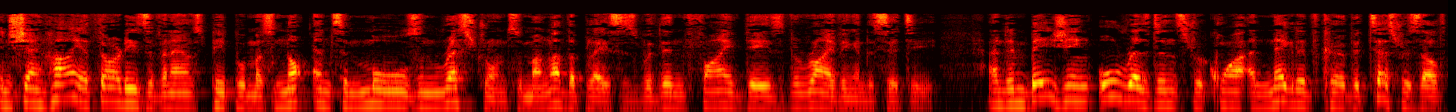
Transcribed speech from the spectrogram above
In Shanghai, authorities have announced people must not enter malls and restaurants, among other places, within five days of arriving in the city. And in Beijing, all residents require a negative COVID test result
